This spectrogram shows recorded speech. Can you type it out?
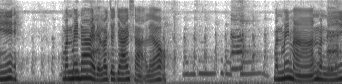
นี้ มันไม่ได้ เดี๋ยวเราจะย้ายสระแล้ว มันไม่หมานวันนี้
